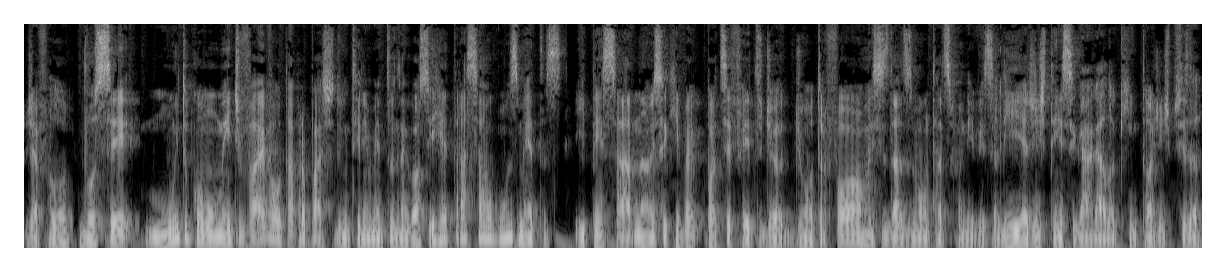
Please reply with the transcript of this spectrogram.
já, falou, você você muito comumente vai voltar para a parte do entendimento dos negócios e retraçar algumas metas e pensar, não, isso aqui vai, pode ser feito de, de uma outra forma, esses dados vão estar disponíveis ali, a gente tem esse gargalo aqui, então a gente precisa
